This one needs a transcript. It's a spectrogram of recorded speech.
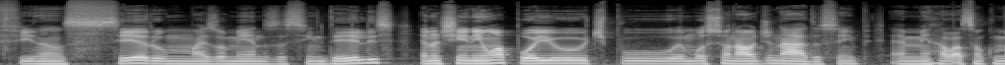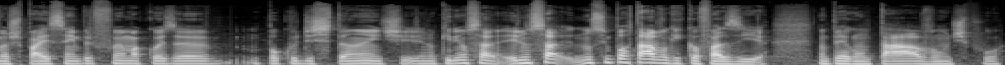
financeiro, mais ou menos assim, deles, eu não tinha nenhum apoio, tipo, emocional de nada, sempre. A minha relação com meus pais sempre foi uma coisa um pouco distante, eles não queriam saber, eles não, não se importavam o que, que eu fazia, não perguntavam, tipo,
